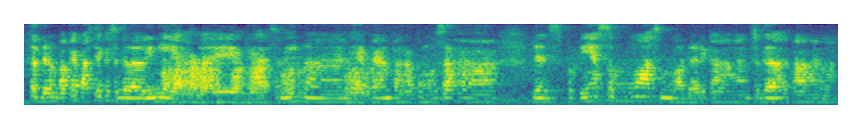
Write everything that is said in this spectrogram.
terdampaknya pasti ke segala lini ya Parah, baik ya parah, seniman ya kan para pengusaha dan sepertinya semua semua dari kalangan segala kalangan lah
